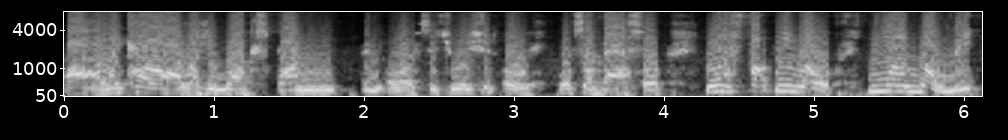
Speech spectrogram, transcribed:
uh, I like how uh, lucky block spawn in an ore situation. Oh, what's up, asshole? You wanna fuck me go? You wanna go, mate?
